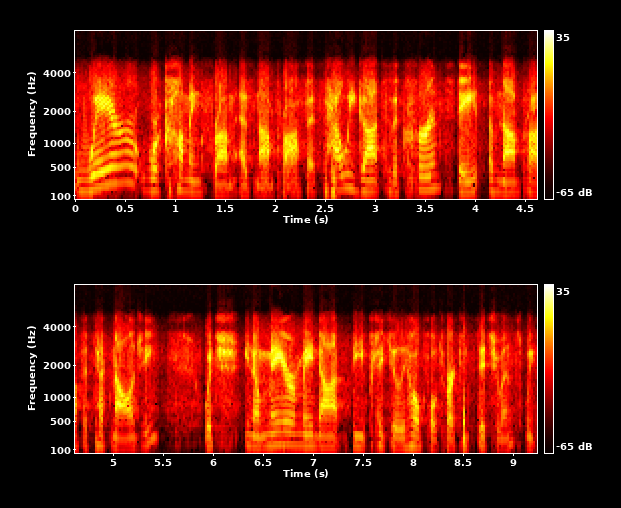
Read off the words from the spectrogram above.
where we're coming from as nonprofits, how we got to the current state of nonprofit technology, which you know, may or may not be particularly helpful to our constituents. We,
